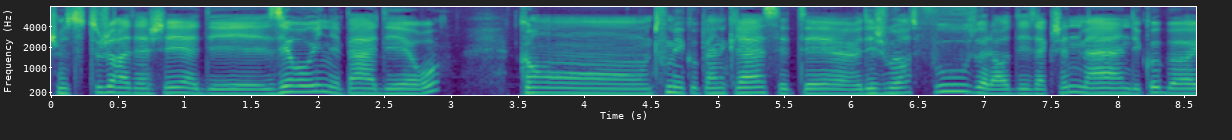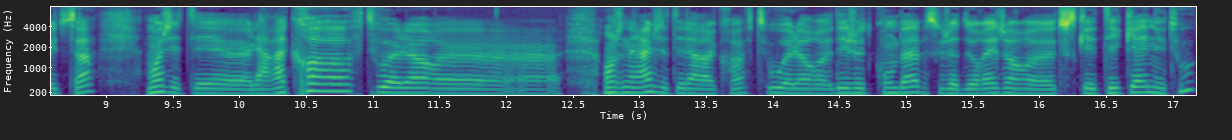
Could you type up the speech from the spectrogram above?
je me suis toujours attachée à des héroïnes et pas à des héros. Quand tous mes copains de classe étaient euh, des joueurs de foot ou alors des action man, des cowboys, tout ça, moi j'étais euh, Lara Croft ou alors euh, en général j'étais Lara Croft ou alors des jeux de combat parce que j'adorais genre tout ce qui est Tekken et tout.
